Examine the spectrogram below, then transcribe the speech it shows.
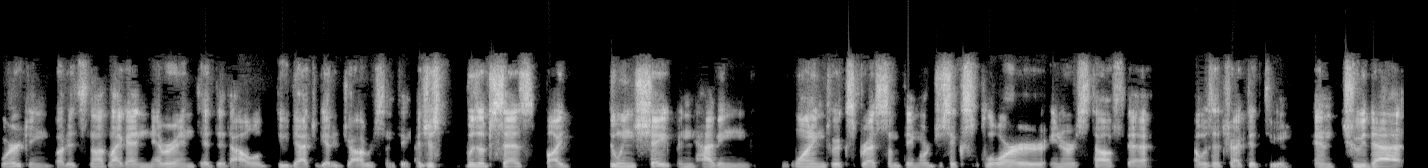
working, but it's not like I never intended I will do that to get a job or something. I just was obsessed by doing shape and having wanting to express something or just explore inner stuff that I was attracted to. And through that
